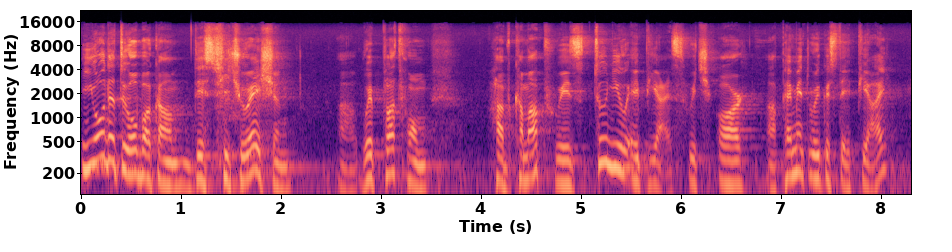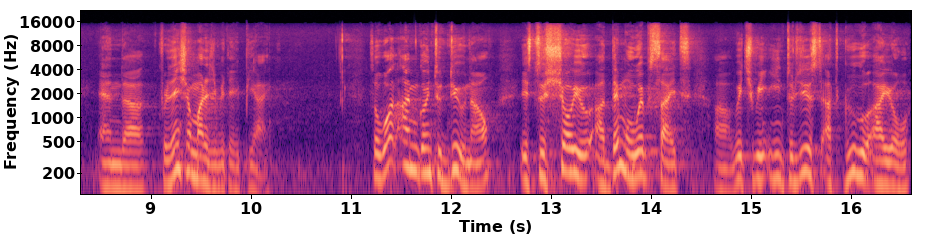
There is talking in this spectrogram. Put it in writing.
In order to overcome this situation, uh, web platform have come up with two new APIs, which are uh, Payment Request API and uh, Credential Management API. So what I'm going to do now is to show you a demo website uh, which we introduced at Google I/O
